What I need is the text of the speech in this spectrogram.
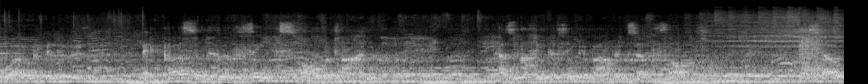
a world of illusion. A person who thinks all the time has nothing to think about except thoughts. So,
